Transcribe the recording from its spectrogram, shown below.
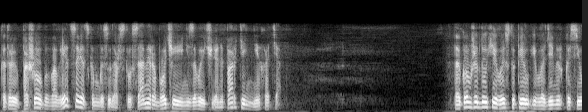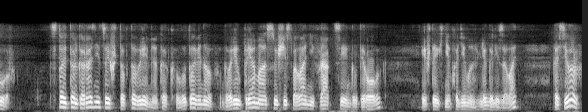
который пошел бы во вред советскому государству, сами рабочие и низовые члены партии не хотят. В таком же духе выступил и Владимир Кассиор. С только разницей, что в то время, как Лутовинов говорил прямо о существовании фракций и группировок, и что их необходимо легализовать, Кассиор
